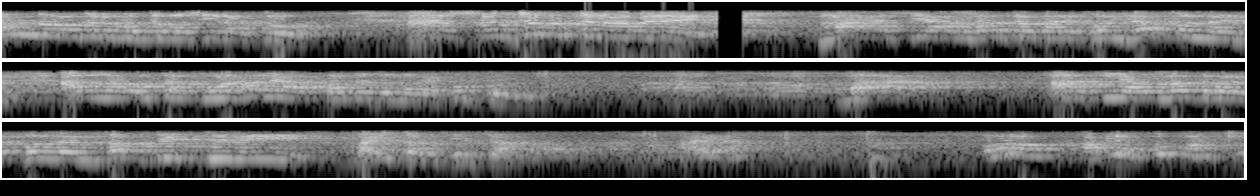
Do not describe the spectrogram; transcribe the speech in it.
প্রচণ্ড মধ্যে বসিয়ে রাখতো। আর সহ্য করতে না পেরে। মা আসি আল্লাহ ফরিয়াদ করলেন, আল্লাহ ওটা কোরআনে আপনাদের জন্য রেকর্ড করলেন মা আসি আল্লাহ বললেন আমি একটু পাচ্ছি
